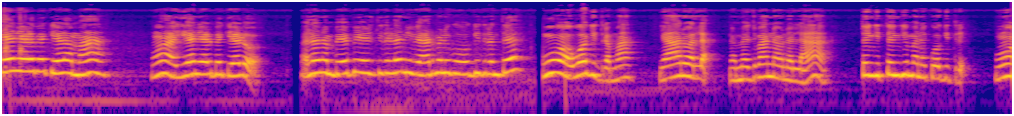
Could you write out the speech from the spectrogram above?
ಏನು ಹೇಳ್ಬೇಕು ಹೇಳಮ್ಮ? ಹ್ಞೂ, ಏನು ಹೇಳ್ಬೇಕು ಹೇಳು. ಅಲ್ಲ ನಮ್ಮ ಬೇಬಿ ಹೇಳ್ತಿದ್ದಾಳೆ, ನೀವು ಯಾರ ಮನೆಗೆ ಹೋಗಿದ್ರಂತೆ? ಹ್ಞೂ, ಹೋಗಿದ್ರಮ್ಮ. ಯಾರು ಅಲ್ಲ ನಮ್ಮ ಯಜಮಾನವನಲ್ಲ ತಂಗಿ ತಂಗಿ ಮನೆಗೆ ಹೋಗಿದ್ರಿ. ಹ್ಞೂ.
